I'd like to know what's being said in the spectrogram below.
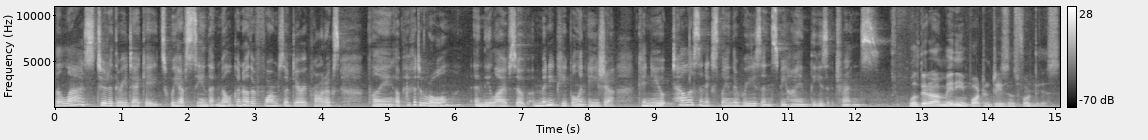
The last two to three decades, we have seen that milk and other forms of dairy products playing a pivotal role in the lives of many people in Asia. Can you tell us and explain the reasons behind these trends? Well, there are many important reasons for mm -hmm. this.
